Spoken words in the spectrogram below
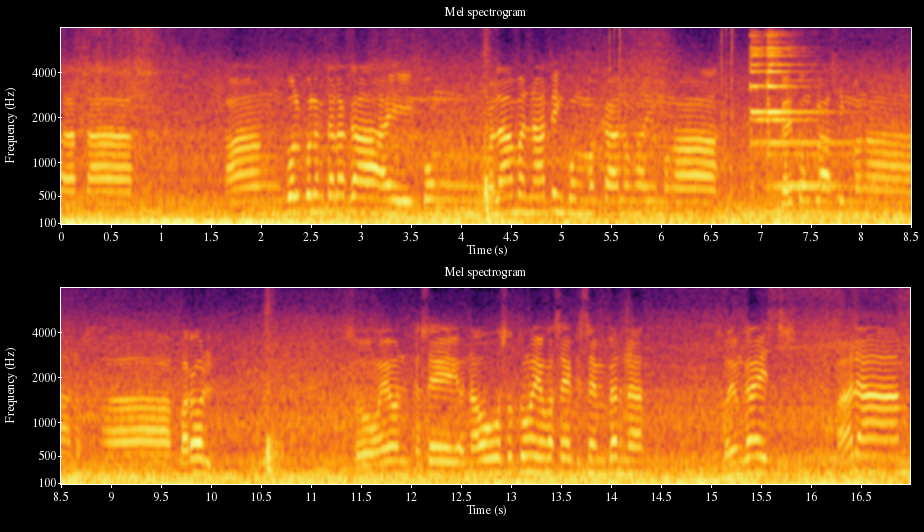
at ah, ang goal ko lang talaga ay kung malaman natin kung magkano nga yung mga ganitong klaseng mga ano, ah, parol. So ngayon kasi nauusot to ngayon kasi December na. So yun guys, paalam!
